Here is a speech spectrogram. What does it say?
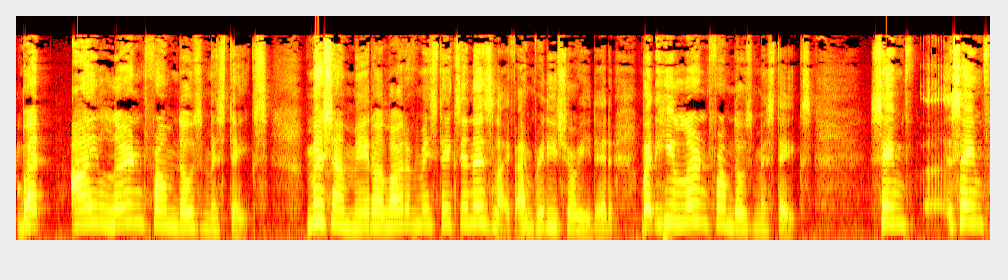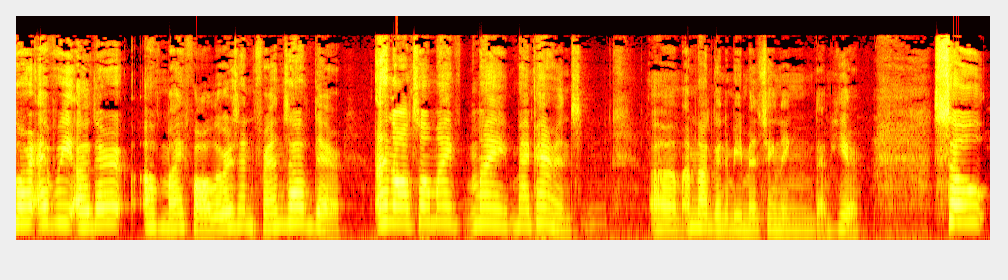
But I learned from those mistakes. Misha made a lot of mistakes in his life. I'm pretty sure he did, but he learned from those mistakes. Same same for every other of my followers and friends out there. And also my my my parents. Um, I'm not going to be mentioning them here. So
